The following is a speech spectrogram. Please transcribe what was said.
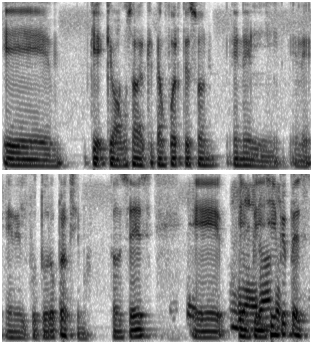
que, vamos a ver qué tan fuertes son en el, en el, futuro próximo. Entonces, eh, en principio, pues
